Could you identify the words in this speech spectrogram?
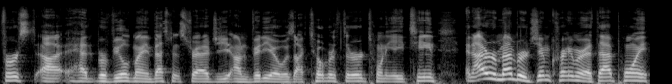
first uh, had revealed my investment strategy on video was October 3rd, 2018. And I remember Jim Cramer at that point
